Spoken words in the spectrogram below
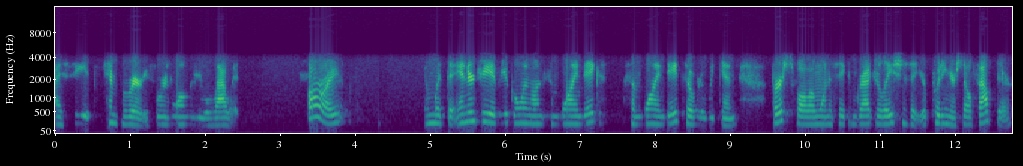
I see it temporary for as long as you allow it. All right. And with the energy of you going on some blind dates, some blind dates over the weekend, first of all, I want to say congratulations that you're putting yourself out there.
